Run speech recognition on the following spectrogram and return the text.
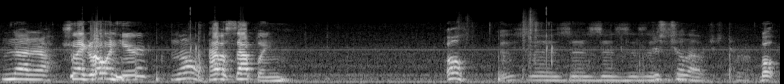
No, no, no. Should I grow in here? no. I have a sapling. Oh. Just chill out. Just chill out. Well,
